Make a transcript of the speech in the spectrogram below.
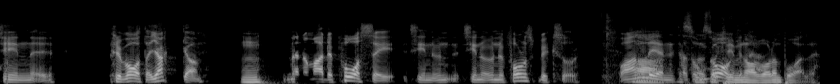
sin eh, privata jacka. Mm. Men de hade på sig sin, sina uniformsbyxor. Och anledningen till att de gav kriminalvården på eller?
